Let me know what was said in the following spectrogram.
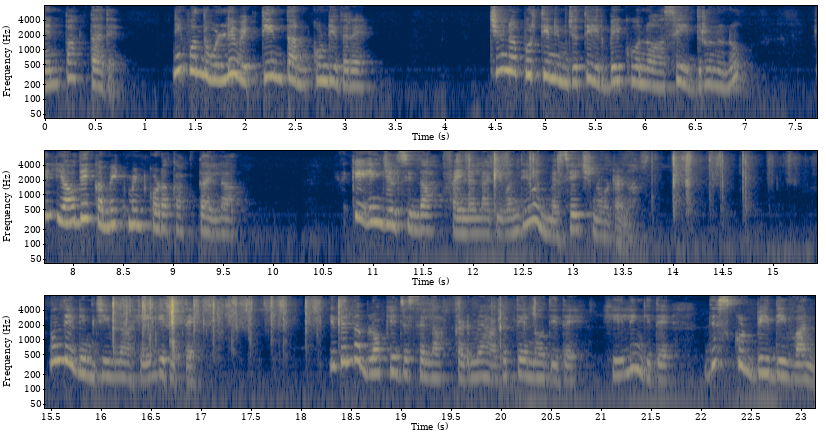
ನೆನಪಾಗ್ತಾ ಇದೆ. ನೀವೊಂದು ಒಳ್ಳೆ ವ್ಯಕ್ತಿ ಅಂತ ಅಂದ್ಕೊಂಡಿದ್ದಾರೆ ಜೀವನ ಪೂರ್ತಿ ನಿಮ್ಮ ಜೊತೆ ಇರಬೇಕು ಅನ್ನೋ ಆಸೆ ಇದ್ರೂ ಇಲ್ಲಿ ಯಾವುದೇ ಕಮಿಟ್ಮೆಂಟ್ ಕೊಡೋಕ್ಕಾಗ್ತಾ ಇಲ್ಲ. ಇದಕ್ಕೆ ಏಂಜಲ್ಸಿಂದ ಫೈನಲ್ ಆಗಿ ಒಂದೇ ಒಂದು ಮೆಸೇಜ್ ನೋಡೋಣ. ಮುಂದೆ ನಿಮ್ಮ ಜೀವನ ಹೇಗಿರುತ್ತೆ? ಇದೆಲ್ಲ ಬ್ಲಾಕೇಜಸ್ ಎಲ್ಲ ಕಡಿಮೆ ಆಗುತ್ತೆ ಅನ್ನೋದಿದೆ. ಹೀಲಿಂಗ್ ಇದೆ. This could be the one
